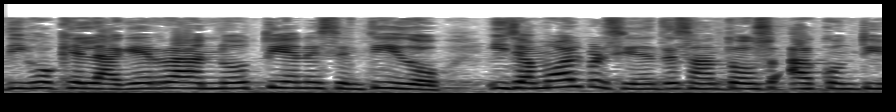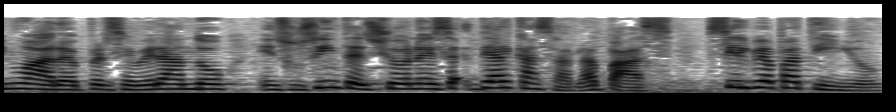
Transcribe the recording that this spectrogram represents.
dijo que la guerra no tiene sentido y llamó al presidente Santos a continuar perseverando en sus intenciones de alcanzar la paz. Silvia Patiño,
